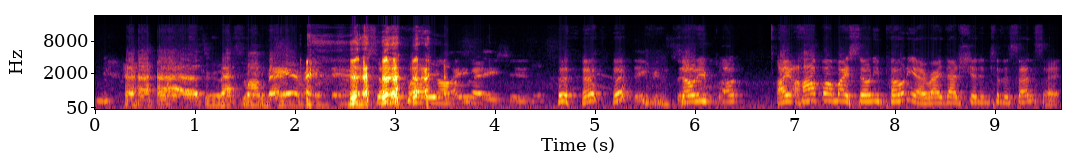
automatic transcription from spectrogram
that's, that's my Sony man right there. Sony Pony all the way. PlayStation. Sacred Sony, po- I hop on my Sony Pony. I ride that shit into the sunset.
